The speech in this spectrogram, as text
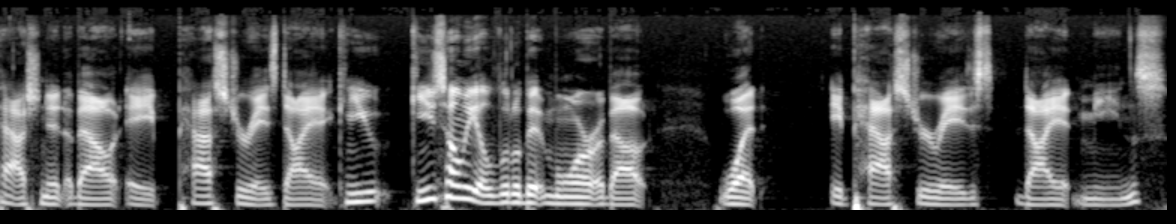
passionate about a pasture raised diet. Can you can you tell me a little bit more about what a pasture raised diet means?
